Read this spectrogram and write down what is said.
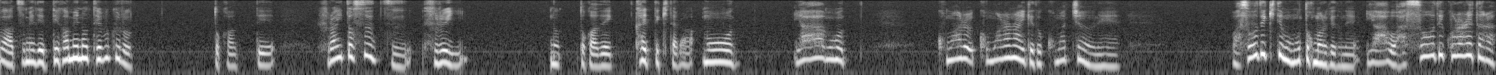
が厚めでデカめの手袋とかってフライトスーツ古いのとかで帰ってきたらもういやもう困る困らないけど困っちゃうよね。和装で来てももっと困るけどね。いや和装で来られたら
